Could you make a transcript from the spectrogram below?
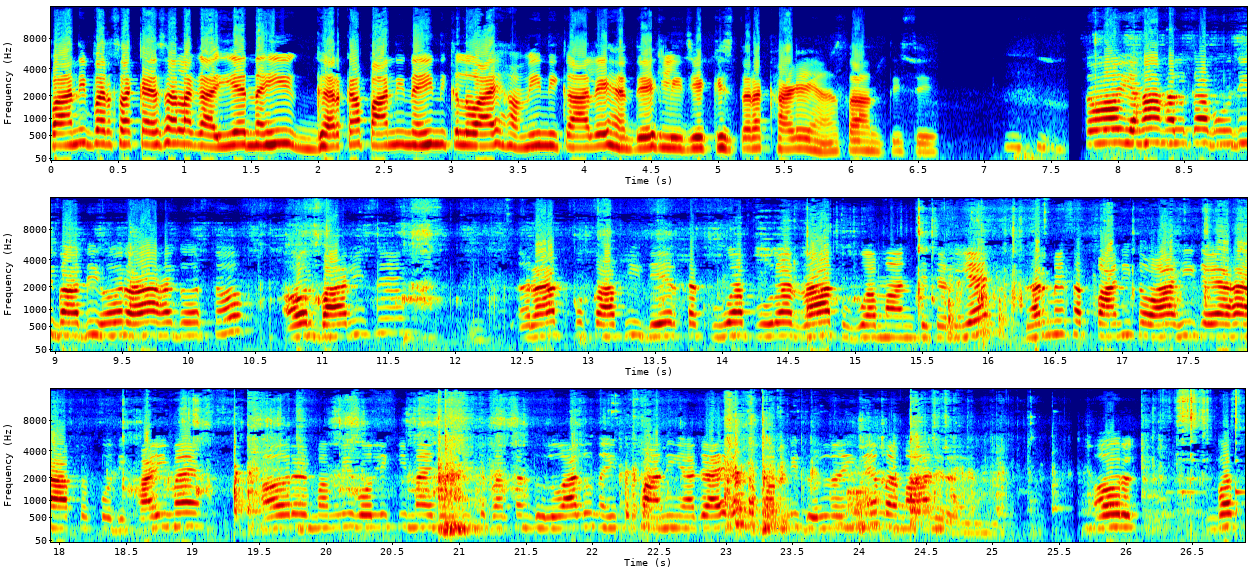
पानी बरसा कैसा लगा? ये नहीं घर का पानी नहीं निकलवाए हम ही निकाले हैं देख लीजिए किस तरह खड़े हैं शांति से। तो यहाँ हल्का बूंदी बादी हो रहा है दोस्तों, और बारिश रात को काफ़ी देर तक हुआ, पूरा रात हुआ मान के चलिए। घर में सब पानी तो आ ही गया है, आप सबको दिखाई मैं। और मम्मी बोली कि मैं जल्दी से बर्तन धुलवा लूँ, नहीं तो पानी आ जाएगा तो मम्मी धुल रही है, मैं मांज रही हूँ। और बस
